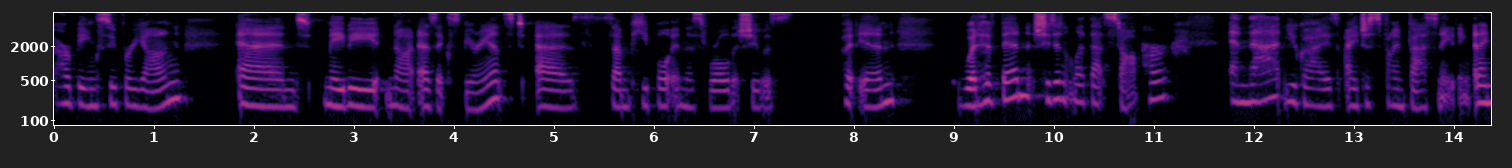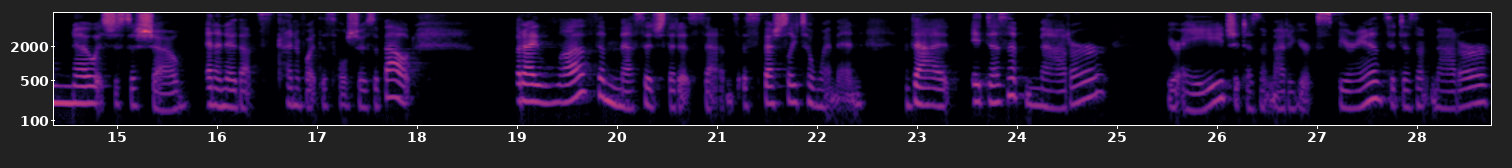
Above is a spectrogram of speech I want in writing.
her being super young and maybe not as experienced as some people in this role that she was put in would have been. She didn't let that stop her. And that, you guys, I just find fascinating. And I know it's just a show, and I know that's kind of what this whole show's about. But I love the message that it sends, especially to women, that it doesn't matter your age, it doesn't matter your experience, it doesn't matter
